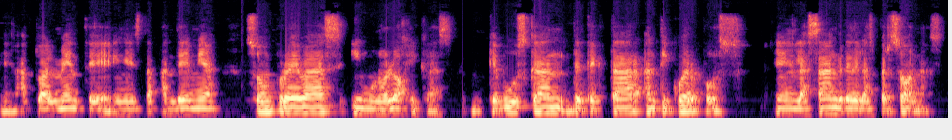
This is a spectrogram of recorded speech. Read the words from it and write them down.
eh, actualmente en esta pandemia son pruebas inmunológicas que buscan detectar anticuerpos en la sangre de las personas,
